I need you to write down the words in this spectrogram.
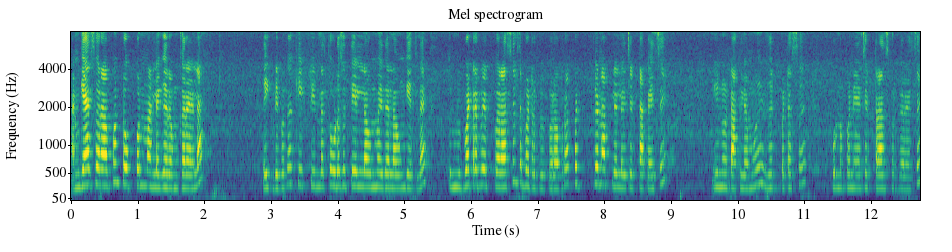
आणि गॅसवर आपण टोप पण मारले गरम करायला. तर इकडे बघा केक टिनला थोडंसं तेल लावून मैदा लावून घेतला आहे तुम्ही बटर पेपर असेल तर बटर पेपर वापरा. पटकन आपल्याला याच्यात टाकायचं आहे इनो टाकल्यामुळे झटपट असं पूर्णपणे याच्यात ट्रान्सफर करायचं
